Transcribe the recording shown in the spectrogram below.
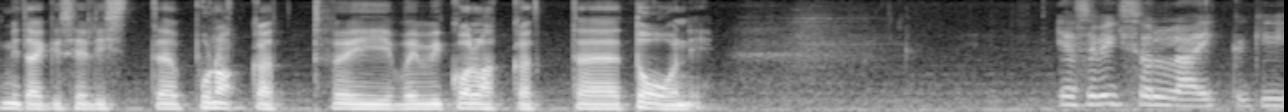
midagi sellist punakat või, või, või kollakat äh, tooni. ja see võiks olla ikkagi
